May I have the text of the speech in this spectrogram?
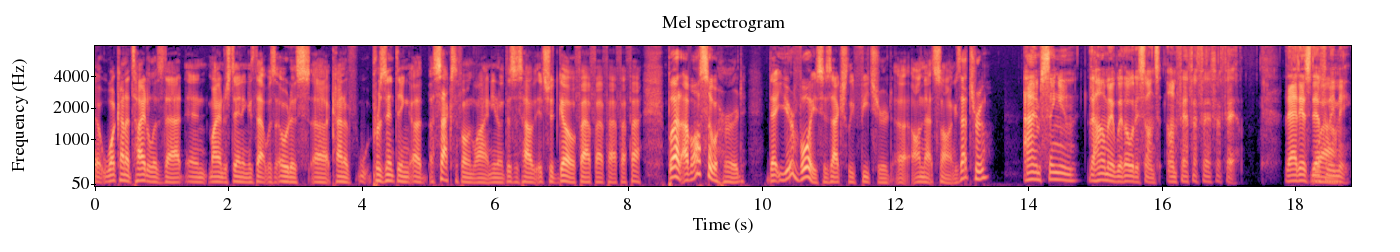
uh, what kind of title is that? And my understanding is that was Otis uh, kind of presenting a, a saxophone line. You know, this is how it should go, fat fat fat fat fat. But I've also heard that your voice is actually featured uh, on that song. Is that true? I'm singing the harmony with Otis on on Fa Fa Fa Fa Fa. That is definitely Wow. me,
